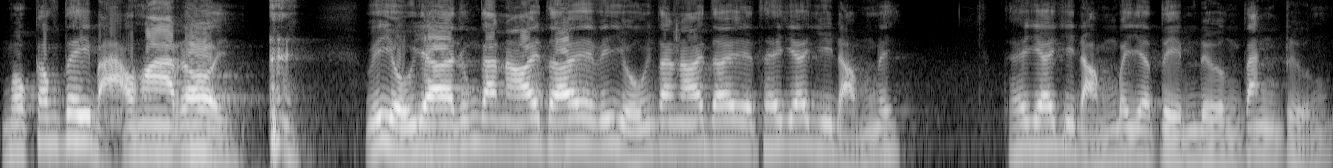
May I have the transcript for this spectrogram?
Một công ty bạo hòa rồi. Ví dụ giờ chúng ta nói tới, ví dụ chúng ta nói tới thế giới di động đi. Thế giới di động bây giờ tìm đường tăng trưởng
